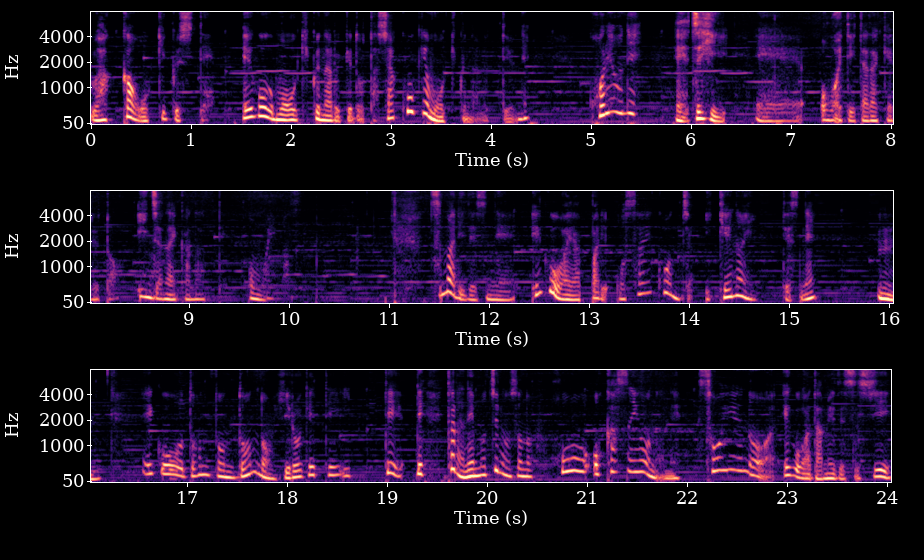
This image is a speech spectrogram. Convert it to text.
輪っかを大きくして、エゴも大きくなるけど、他者貢献も大きくなるっていうね。これをね、えー、ぜひ、えー、覚えていただけるといいんじゃないかなって思います。つまりですね、エゴはやっぱり抑え込んじゃいけないんですね。うん。エゴをどんどんどんどん広げていってでただねもちろんその法を犯すようなねそういうのはエゴはダメですし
